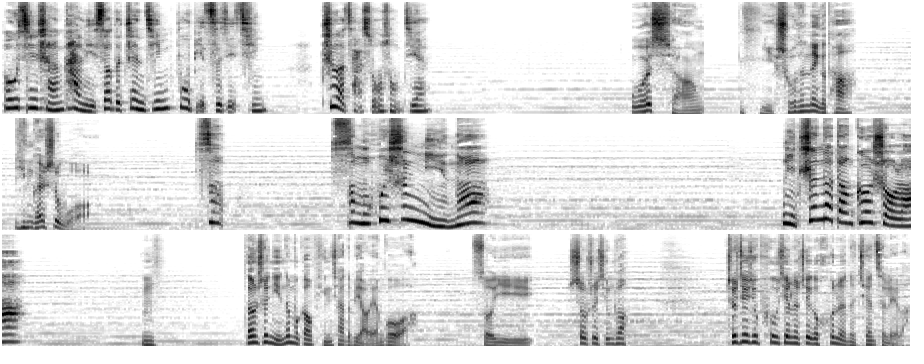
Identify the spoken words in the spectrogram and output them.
欧星辰看李潇的震惊不比自己轻。这才耸耸肩。我想，你说的那个他，应该是我。怎，怎么会是你呢？你真的当歌手了？嗯，当时你那么高评价的表扬过我，所以收拾行装，直接就扑进了这个混乱的圈子里了。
